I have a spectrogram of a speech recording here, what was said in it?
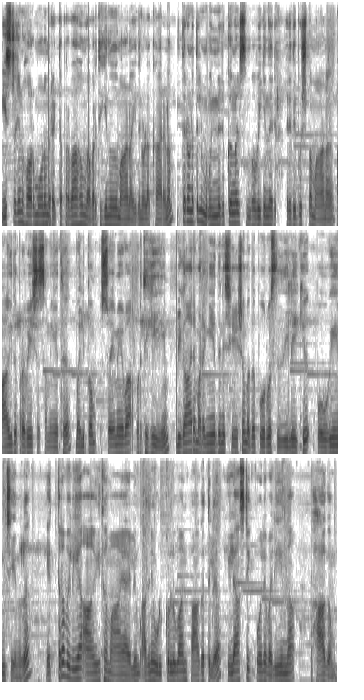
ഈസ്ട്രജൻ ഹോർമോണും രക്തപ്രവാഹം വർദ്ധിക്കുന്നതുമാണ് ഇതിനുള്ള കാരണം. ഇത്തരുണത്തിൽ മുന്നൊരുക്കങ്ങൾ സംഭവിക്കുന്ന രതിപുഷ്പമാണ് ആയുധ പ്രവേശ സമയത്ത് വലിപ്പം സ്വയമേവ വർദ്ധിക്കുകയും വികാരമടങ്ങിയതിനു ശേഷം അത് പൂർവസ്ഥിതിയിലേക്ക് പോവുകയും ചെയ്യുന്നത്. എത്ര വലിയ ആയുധമായാലും അതിനെ ഉൾക്കൊള്ളുവാൻ പാകത്തിൽ ഇലാസ്റ്റിക് പോലെ വലിയുന്ന ഭാഗം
